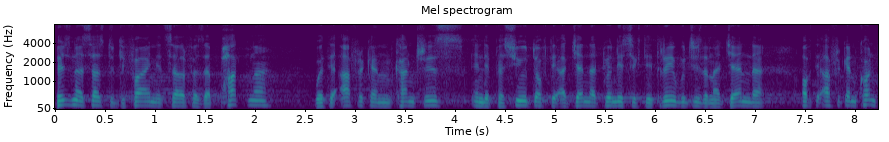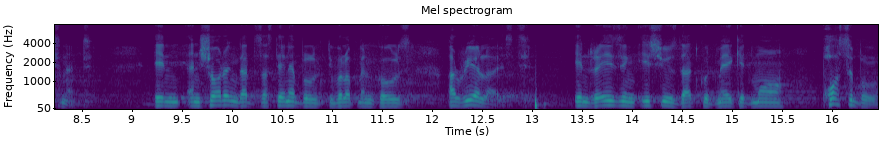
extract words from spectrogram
Business has to define itself as a partner with the African countries in the pursuit of the Agenda 2063, which is an agenda of the African continent, in ensuring that sustainable development goals are realized, in raising issues that could make it more possible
